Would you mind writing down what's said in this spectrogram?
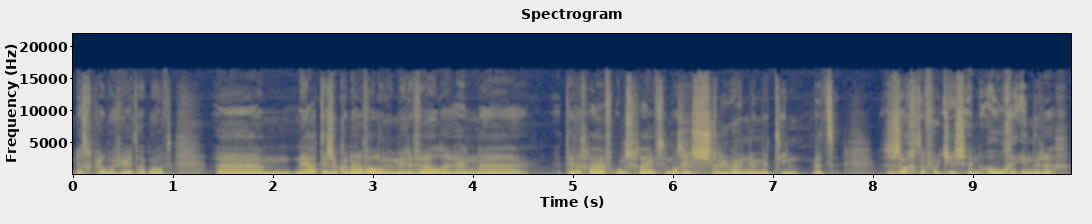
Net gepromoveerd uit mijn hoofd. Ehm, maar ja, het is ook een aanvallende middenvelder. En eh de Telegraaf omschrijft hem als een sluwe nummer 10 met zachte voetjes en ogen in de rug.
